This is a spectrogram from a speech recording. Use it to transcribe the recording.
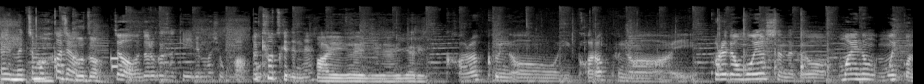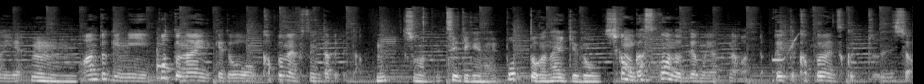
え、めっちゃ真っ赤じゃん。じゃあ、どれか先入れましょうか。気をつけてね。あいやいやいややる辛くない、辛くない。これで思い出したんだけど、前のもう一個の家。うんあの時に、ポットないけど、カップ麺普通に食べてた。ん？ちょっと待ってついていけないポットがないけどいしかもガスコンロでもやってなかった。どうやってカップ麺作ったでしょ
